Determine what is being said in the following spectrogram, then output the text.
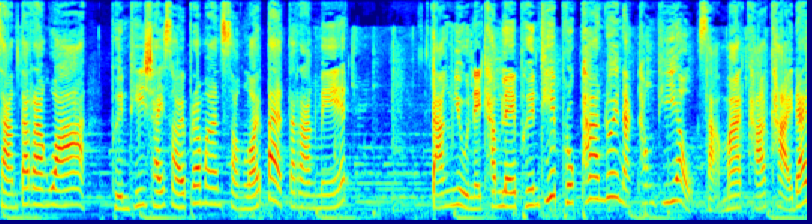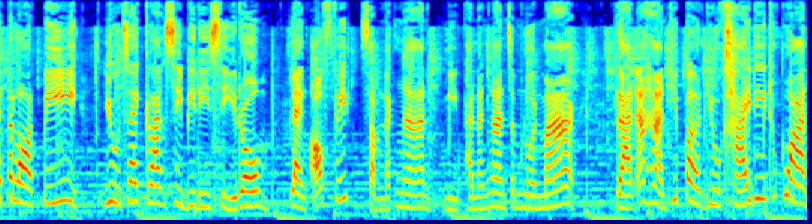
13 ตารางวา พื้นที่ใช้สอยประมาณ 208 ตารางเมตร ตั้งอยู่ในทำเลพื้นที่พลุกพล่านด้วยนักท่องเที่ยว สามารถค้าขายได้ตลอดปี อยู่ใจกลาง CBD สีลม แหล่งออฟฟิศสำนักงาน มีพนักงานจำนวนมาก ร้านอาหารที่เปิดอยู่ขายดีทุกวัน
